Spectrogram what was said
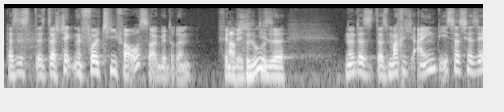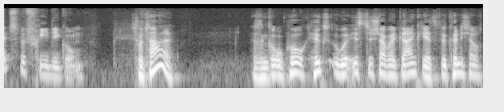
das ist, da steckt eine voll tiefe Aussage drin, finde ich. Diese, Ne, das, das mache ich eigentlich, ist das ja Selbstbefriedigung. Total. Das ist ein höchst egoistischer Gedanke. Jetzt könnte ich noch,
